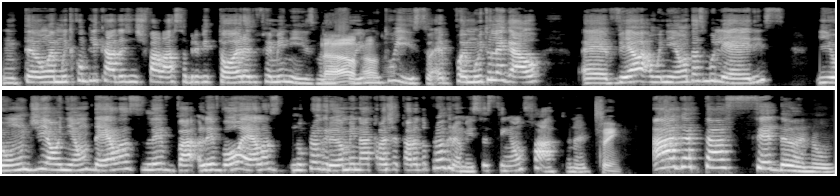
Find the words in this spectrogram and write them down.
Então é muito complicado a gente falar sobre vitória do feminismo. Não, não foi não, muito não. isso. É, foi muito legal é, ver a união das mulheres e onde a união delas leva, levou elas no programa e na trajetória do programa. Isso, assim, é um fato, né? Sim. Agatha Sedano.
